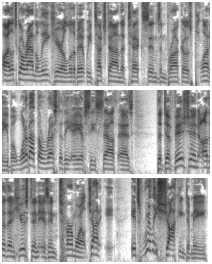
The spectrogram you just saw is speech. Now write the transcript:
All right, let's go around the league here a little bit. We touched on the Texans and Broncos plenty, but what about the rest of the AFC South as the division other than Houston is in turmoil? John, it, it's really shocking to me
